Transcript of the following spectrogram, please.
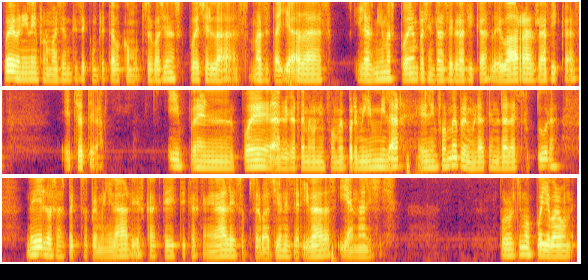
puede venir la información que se completaba como observaciones, puede ser las más detalladas y las mismas pueden presentarse gráficas de barras, gráficas, etc. Y puede agregar también un informe preliminar. El informe preliminar tendrá la estructura de los aspectos preliminares, características generales, observaciones derivadas y análisis. Por último, puede llevar un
